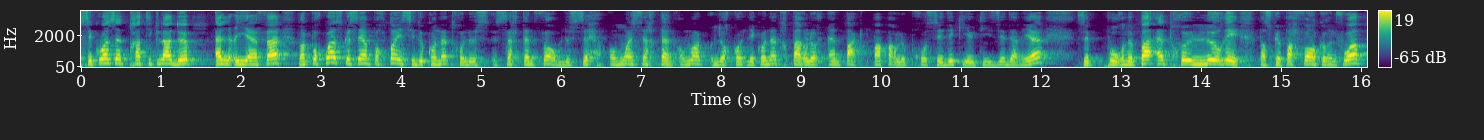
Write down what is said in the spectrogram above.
C'est quoi cette pratique-là de al-iyafa Donc pourquoi est-ce que c'est important ici de connaître le, certaines formes de sihr Au moins certaines, au moins les connaître par leur impact, pas par le procédé qui est utilisé derrière? C'est pour ne pas être leurré. Parce que parfois, encore une fois,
